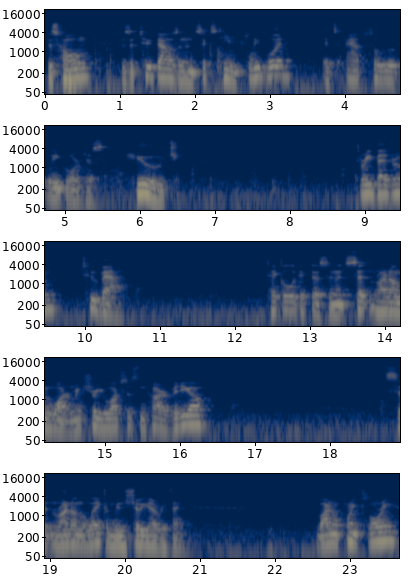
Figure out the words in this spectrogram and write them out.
This home is a 2016 Fleetwood. It's absolutely gorgeous. Huge. Three bedroom, two bath. Take a look at this and it's sitting right on the water. Make sure you watch this entire video. Sitting right on the lake. I'm gonna show you everything. Vinyl plank flooring.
